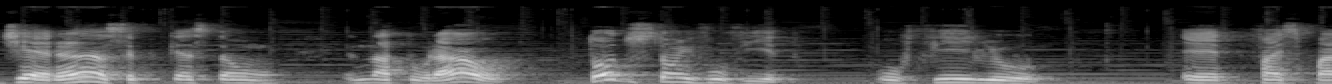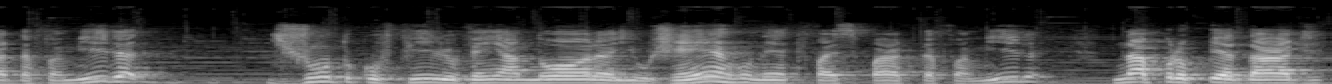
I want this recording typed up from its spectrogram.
de herança, por questão natural, todos estão envolvidos. O filho é, faz parte da família, junto com o filho vem a nora e o genro, né, que faz parte da família. Na propriedade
